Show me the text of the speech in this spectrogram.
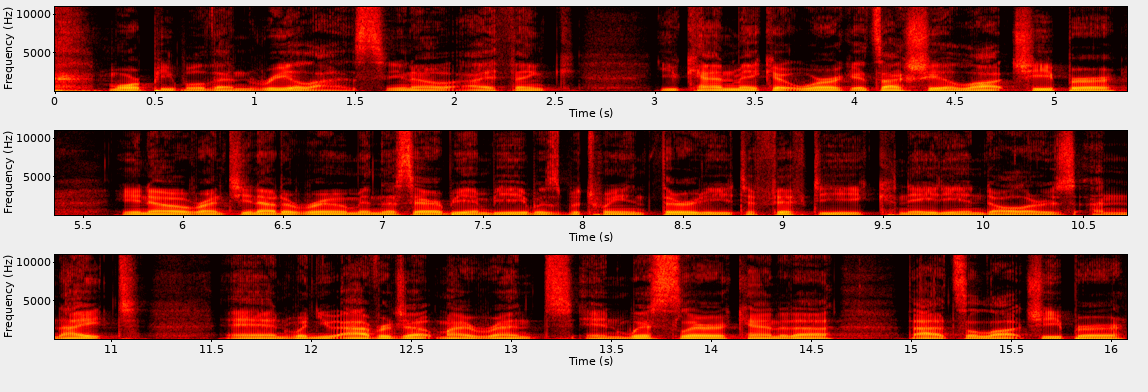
more people than realize. You know, I think you can make it work. It's actually a lot cheaper. You know, renting out a room in this Airbnb was between 30 to 50 Canadian dollars a night. And when you average out my rent in Whistler, Canada, that's a lot cheaper.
